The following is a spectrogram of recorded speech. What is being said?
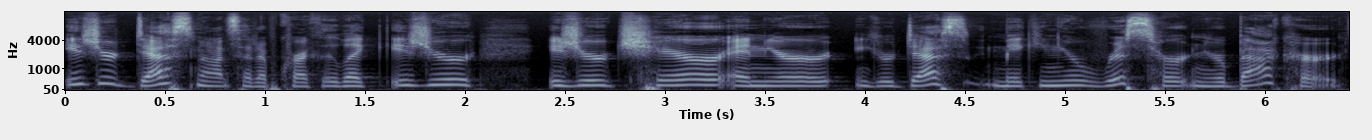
is your desk not set up correctly? Like, is your is your chair and your your desk making your wrists hurt and your back hurt?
